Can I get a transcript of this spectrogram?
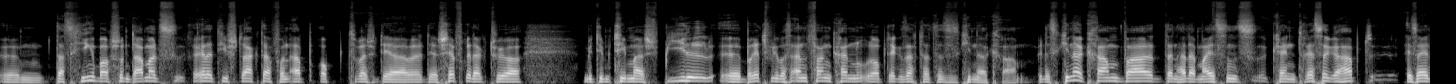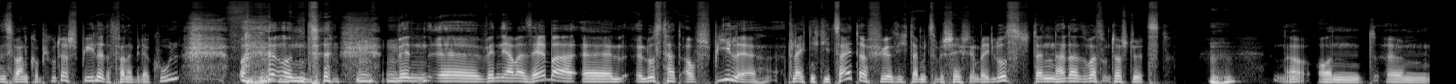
Ähm, das hing aber auch schon damals relativ stark davon ab, ob zum Beispiel der, der Chefredakteur mit dem Thema Spiel, äh, Brettspiel was anfangen kann oder ob der gesagt hat, das ist Kinderkram. Wenn es Kinderkram war, dann hat er meistens kein Interesse gehabt, es sei denn, es waren Computerspiele, das fand er wieder cool. und wenn, äh, wenn er aber selber äh, Lust hat auf Spiele, vielleicht nicht die Zeit dafür, sich damit zu beschäftigen, aber die Lust, dann hat er sowas unterstützt. Mhm. Na, und ähm,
